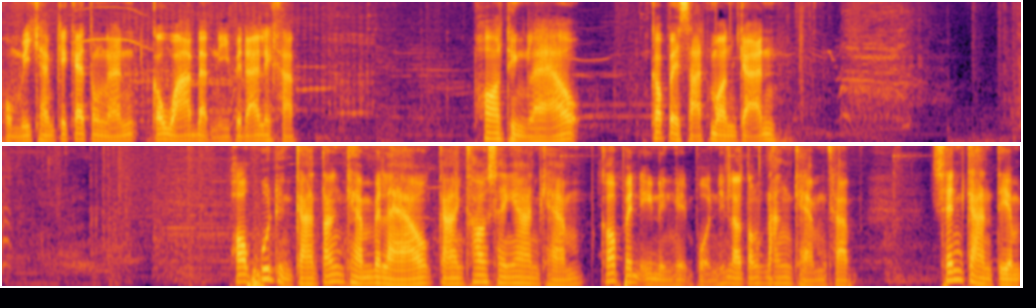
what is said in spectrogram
ผมมีแคมป์ใกล้ๆตรงนั้น ก็วาร์ปแบบนี้ไปได้เลยครับ พอถึงแล้ว ก็ไปซัดมอนกัน พอพูดถึงการตั้งแคมป์ไปแล้ว การเข้าใช้งานแคมป์ก็เป็นอีกหนึ่งเหตุผลที่เราต้องตั้งแคมป์ครับ เช่นการเตรียม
